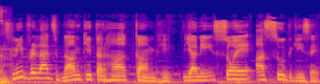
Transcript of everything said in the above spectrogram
स्लीप रिलैक्स नाम की तरह काम भी यानी सोए आसूदगी से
